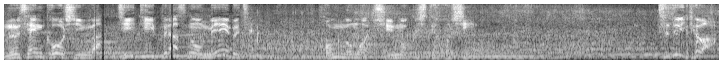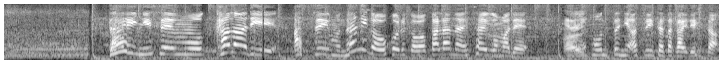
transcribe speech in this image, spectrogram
無線更新は GT プラスの名物。今後も注目してほしい。続いては。第2戦もかなり熱い。もう何が起こるかわからない最後まで、はい。ね本当に熱い戦いでした。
